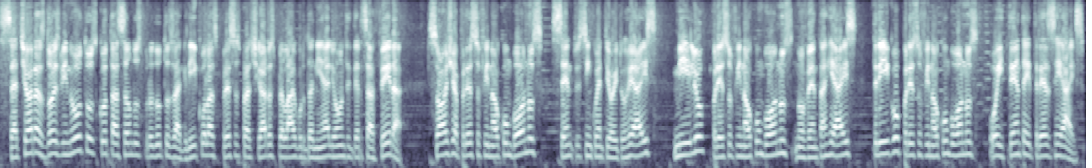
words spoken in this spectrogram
Sete horas, dois minutos, cotação dos produtos agrícolas, preços praticados pela Agro Daniele ontem, terça-feira. Soja, preço final com bônus, cento e reais. Milho, preço final com bônus, noventa reais. Trigo, preço final com bônus, oitenta e reais.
